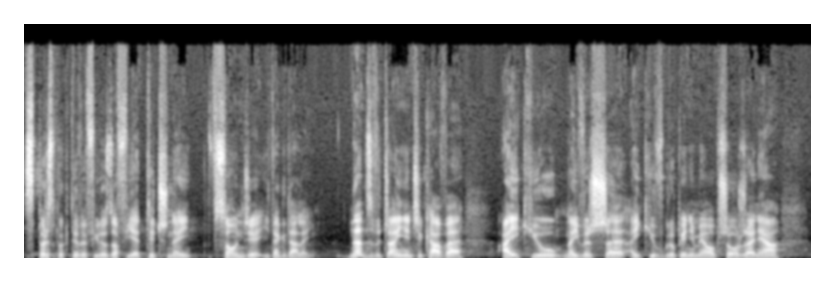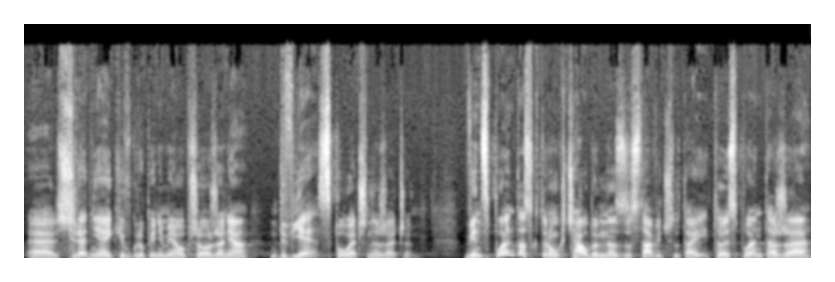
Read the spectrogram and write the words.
z perspektywy filozofii etycznej w sądzie itd. Nadzwyczajnie ciekawe, IQ, najwyższe IQ w grupie nie miało przełożenia, e, średnie IQ w grupie nie miało przełożenia, dwie społeczne rzeczy. Więc puenta, z którą chciałbym nas zostawić tutaj, to jest puenta, że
